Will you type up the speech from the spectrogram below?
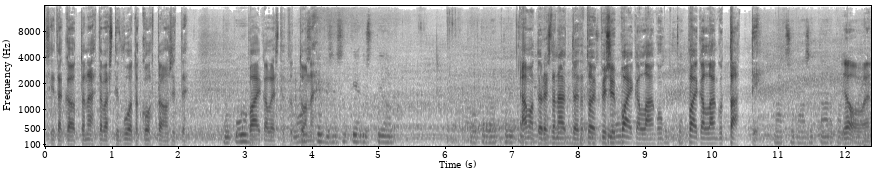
sitä kautta nähtävästi vuotokohta on sitten paikallistettu tuonne. Amatööristä näyttää, että toi pysyy paikallaan kuin, paikallaan kuin tatti. Joo, en,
